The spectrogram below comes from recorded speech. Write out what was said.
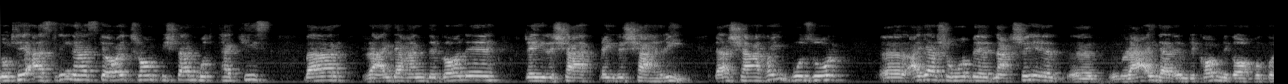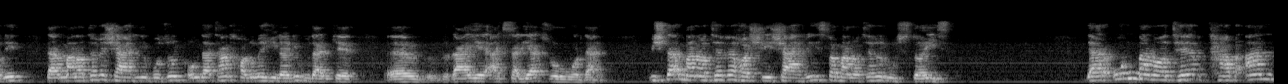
نکته اصلی این هست که آقای ترامپ بیشتر متکیست بر رأی دهندگان غیر, شهر، غیر شهری. در شهرهای بزرگ اگر شما به نقشه رأی در امریکا نگاه بکنید در مناطق شهری بزرگ عمدتا خانم هیلاری بودن که رأی اکثریت رو بردن بیشتر مناطق حاشیه شهری است و مناطق روستایی است. در اون مناطق طبعا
